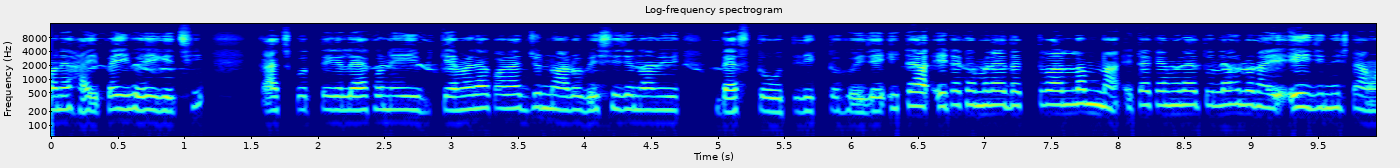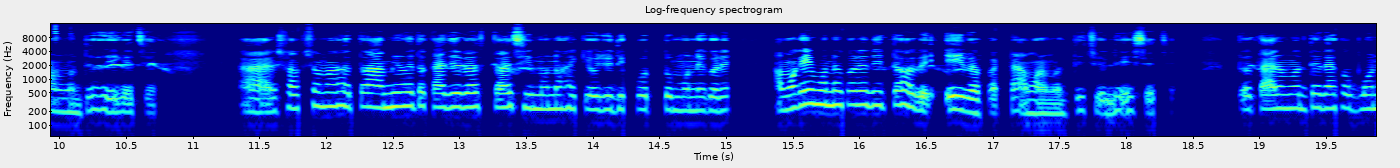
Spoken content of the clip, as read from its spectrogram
মানে হাইপাই হয়ে গেছি। কাজ করতে গেলে এখন এই ক্যামেরা করার জন্য আরও বেশি যেন আমি ব্যস্ত, অতিরিক্ত হয়ে যাই। এটা এটা ক্যামেরায় দেখতে পারলাম না, এটা ক্যামেরায় তোলা হলো না এই জিনিসটা আমার মধ্যে হয়ে গেছে। আর সবসময় হয়তো আমি হয়তো কাজে ব্যস্ত আছি, মনে হয় কেউ যদি করতো মনে করে। আমাকেই মনে করে দিতে হবে। এই ব্যাপারটা আমার মধ্যে চলে এসেছে। তো তার মধ্যে দেখো বোন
